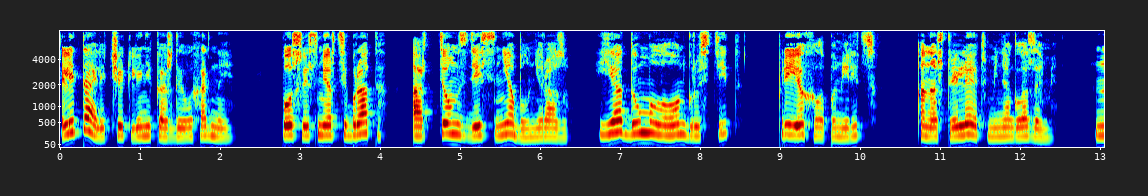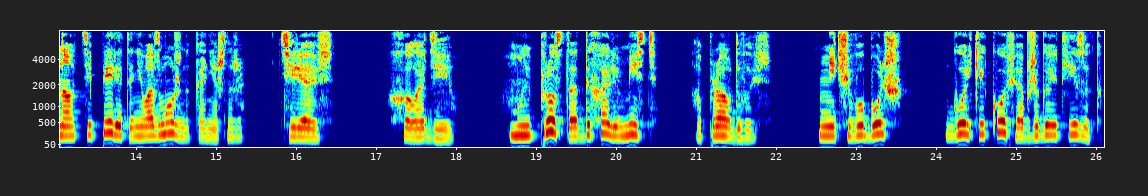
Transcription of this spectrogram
летали чуть ли не каждые выходные. После смерти брата Артем здесь не был ни разу. Я думала, он грустит. Приехала помириться. Она стреляет в меня глазами. Но теперь это невозможно, конечно же. Теряюсь. Холодею. Мы просто отдыхали вместе. Оправдываюсь. Ничего больше. Горький кофе обжигает язык.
